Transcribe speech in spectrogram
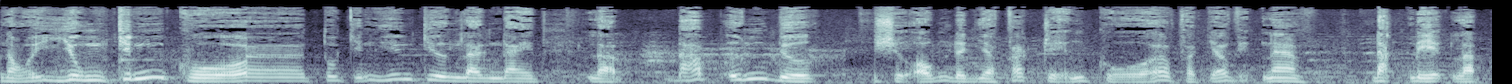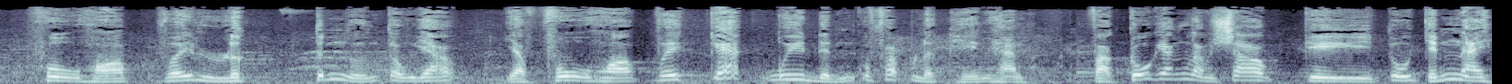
Nội dung chính của tu chỉnh hiến chương lần này là đáp ứng được sự ổn định và phát triển của Phật giáo Việt Nam, đặc biệt là phù hợp với luật tín ngưỡng tôn giáo và phù hợp với các quy định của pháp luật hiện hành và cố gắng làm sao kỳ tu chỉnh này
